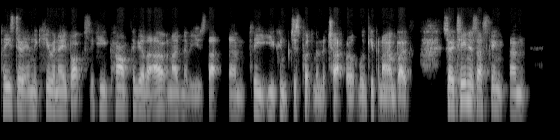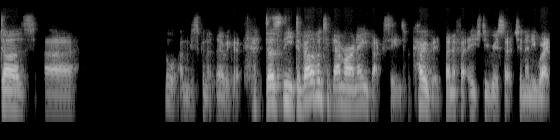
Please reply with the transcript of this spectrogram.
please do it in the Q&A box. If you can't figure that out, and I've never used that, um, please, you can just put them in the chat. We'll, we'll keep an eye on both. So Tina's asking, um, does, uh, oh, I'm just gonna, there we go. Does the development of mRNA vaccines for COVID benefit HD research in any way?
